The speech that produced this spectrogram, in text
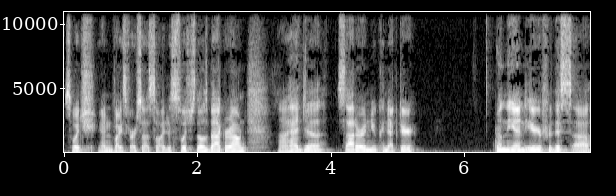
switch and vice versa. So I just switched those back around. I had to solder a new connector on the end here for this uh,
